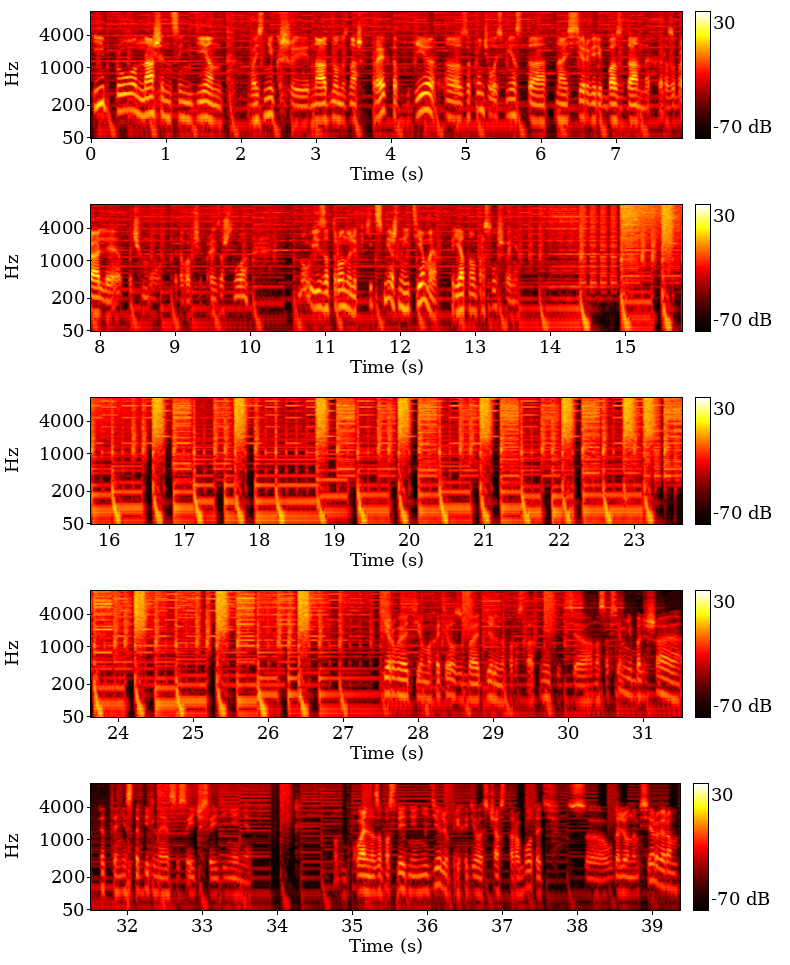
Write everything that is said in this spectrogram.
И про наш инцидент, возникший на одном из наших проектов, где э, закончилось место на сервере баз данных. Разобрали, почему это вообще произошло. Ну и затронули какие-то смежные темы. Приятного прослушивания. Первая тема. Хотелось бы отдельно просто отметить, э, она совсем небольшая, это нестабильное SSH-соединение. Вот буквально за последнюю неделю приходилось часто работать с удаленным сервером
